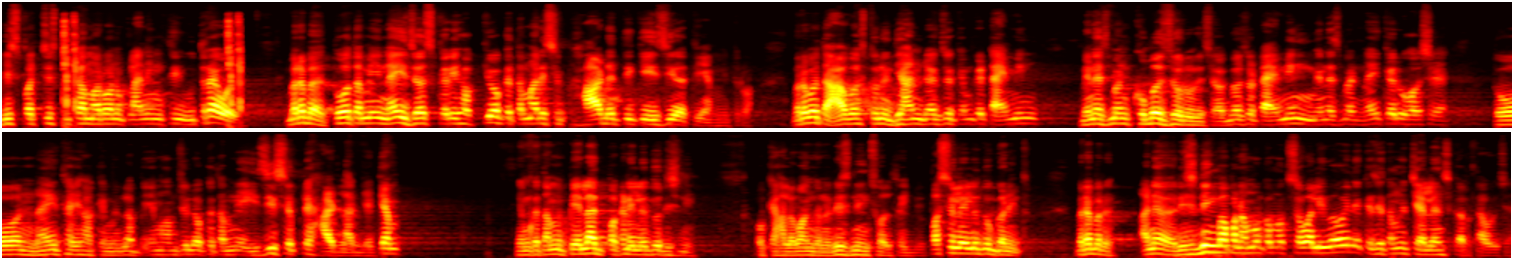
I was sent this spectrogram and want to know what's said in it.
વીસ, પચીસ ટકા મારવાનું પ્લાનિંગથી ઉતર્યા હોય, બરાબર? તો તમે નહીં જજ કરી શક્યો કે તમારી શિફ્ટ હાર્ડ હતી કે ઇઝી હતી એમ, મિત્રો. બરાબર? તો આ વસ્તુનું ધ્યાન રાખજો, કેમ કે ટાઈમિંગ મેનેજમેન્ટ ખૂબ જ જરૂરી છે. અગર જો ટાઈમિંગ મેનેજમેન્ટ નહીં કર્યું હશે, તો નહીં થઈ શકે. મતલબ એમ સમજી લો કે તમને ઇઝી શિફ્ટે હાર્ડ લાગે. કેમ? કેમ કે તમે પહેલાં જ પકડી લીધું રિઝનિંગ ઓકે, હાલો, વાંધો નહીં. રિઝનિંગ સોલ્વ થઈ ગયું. પછી લઈ લીધું ગણિત. બરાબર? અને રિઝનિંગમાં પણ અમુક અમુક સવાલ એવા હોય ને કે જે તમને ચેલેન્જ કરતા હોય છે.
